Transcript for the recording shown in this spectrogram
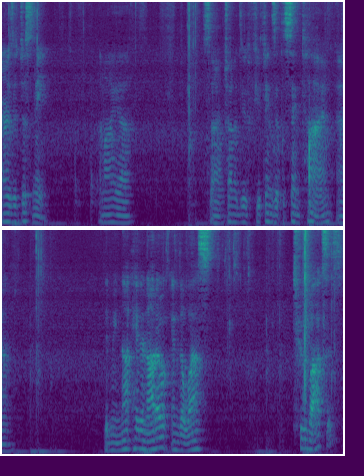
Or is it just me? Am I, uh... Sorry, I'm trying to do a few things at the same time, and... Did we not hit an auto in the last two boxes?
